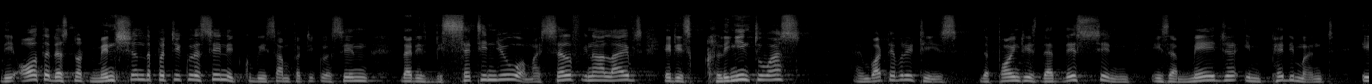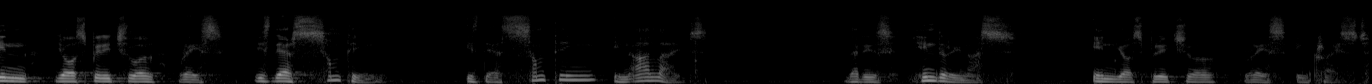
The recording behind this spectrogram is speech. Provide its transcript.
The author does not mention the particular sin. It could be some particular sin that is besetting you or myself in our lives. It is clinging to us. And whatever it is, the point is that this sin is a major impediment in your spiritual race. Is there something, is there something in our lives that is hindering us in your spiritual race in Christ?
